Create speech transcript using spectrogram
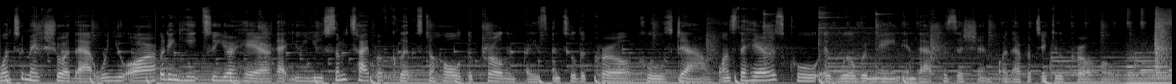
Want to make sure that when you are putting heat to your hair that you use some type of clips to hold the curl in place until the curl cools down. Once the hair is cool, it will remain in that position or that particular curl hold.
